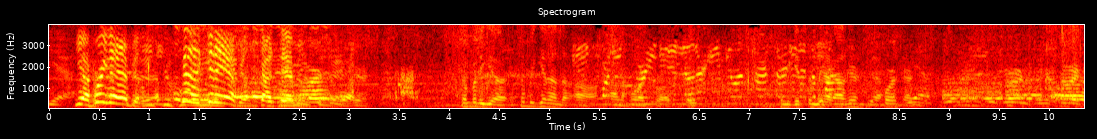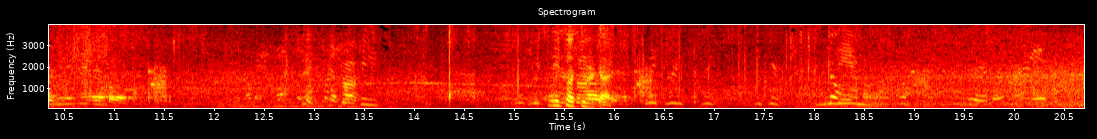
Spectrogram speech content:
Yeah, Yeah, bring the ambulance. Get, get the ambulance, goddammit. Somebody, uh, somebody get on the uh, on the horn for us, please. Can you get somebody out here for us? Let me talk to this guy. I'm okay. No, I just shot my teeth.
